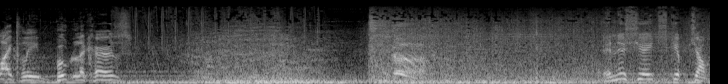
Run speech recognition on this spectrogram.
Likely, bootlickers. Initiate skip jump.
